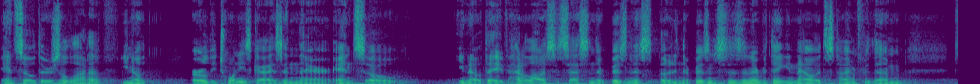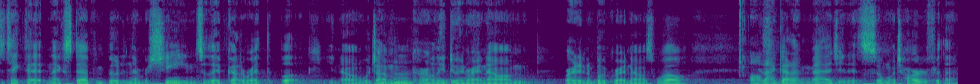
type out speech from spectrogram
and so there's a lot of you know early 20s guys in there, and so you know they've had a lot of success in their business, building their businesses and everything, and now it's time for them to take that next step in building their machine. So they've got to write the book, you know, which I'm mm-hmm. currently doing right now. I'm writing a book right now as well. And I got to imagine it's so much harder for them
